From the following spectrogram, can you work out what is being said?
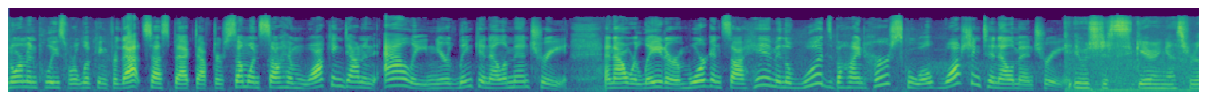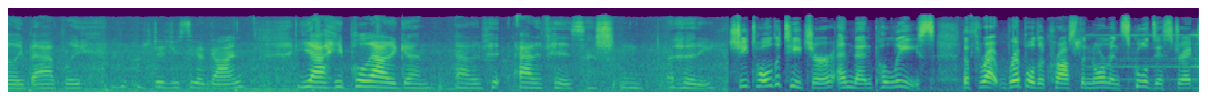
Norman police were looking for that suspect after someone saw him walking down an alley near Lincoln Elementary. An hour later, Morgan saw him in the woods behind her school, Washington Elementary. It was just scaring us really badly. Did you see a gun? Yeah, he pulled out a gun out of his, out of his hoodie. She told a teacher and then police. The threat rippled across the Norman School District.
